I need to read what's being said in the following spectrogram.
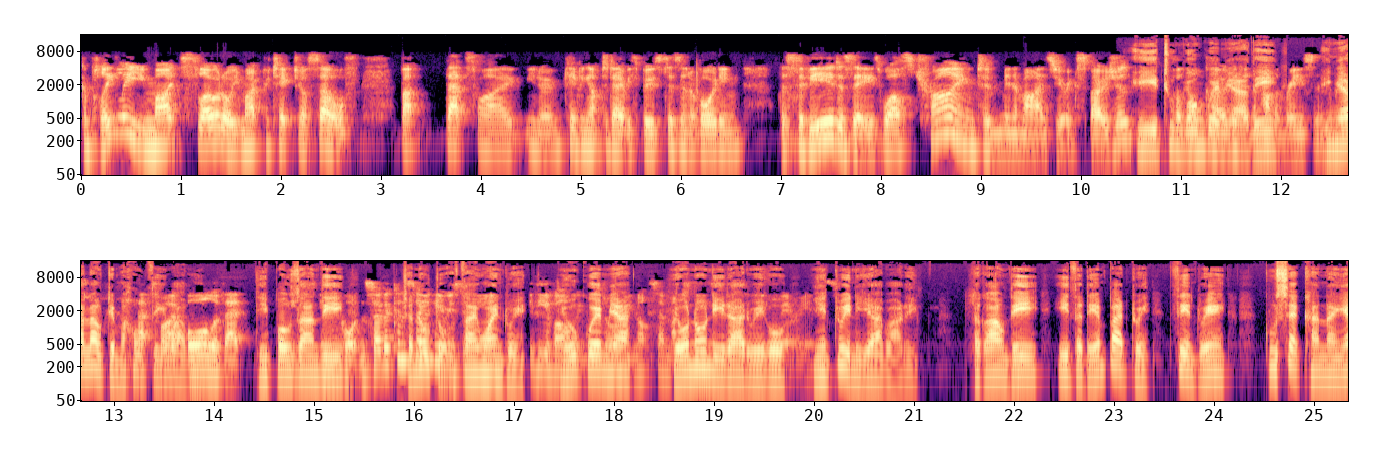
completely. You might slow it or you might protect yourself, but that's why you know keeping up to date with boosters and avoiding the severe disease whilst trying to minimize your exposure for long COVID and other reasons. That's why all of that ဒီပုံစံသည် important. So the ကျွန် concern ုပ်တို့ here အ is တိုင်းဝိုင်း the, တွင် the ရိုး evolving ကွဲများ story, not so much ရောနှိုး these နေတာတွေကို variants. မြင်တွေ့နေရပါတယ်။၎င်းသည်ဤသတင်းပတ်တွင်သင်တွင်ကူးဆက်ခံနိုင်ရ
